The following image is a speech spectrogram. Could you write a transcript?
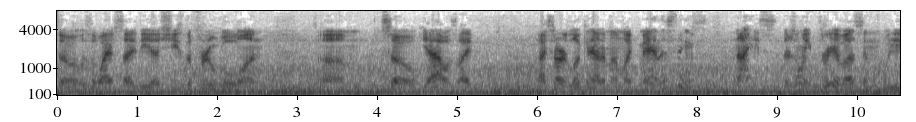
So it was the wife's idea. She's the frugal one. Um, so yeah, I was like, I started looking at and I'm like, man, this thing's nice. There's only three of us and we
